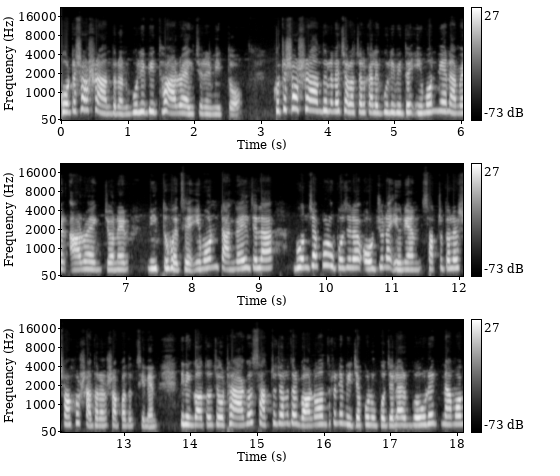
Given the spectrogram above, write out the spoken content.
কোটা সংস্কার আন্দোলন, গুলিবিদ্ধ আরও একজনের মৃত্যু। কোটা সংস্কার আন্দোলনে চলাচলকালে গুলিবিদ্ধ ইমন মিয়া নামের আরও একজনের মৃত্যু হয়েছে। ইমন টাঙ্গাইল জেলা ভঞ্জাপুর উপজেলার অর্জুনা ইউনিয়ন ছাত্রদলের সহ সাধারণ সম্পাদক ছিলেন। তিনি গত চৌঠা আগস্ট ছাত্র জনতার গণ আন্দোলনে মির্জাপুর উপজেলার গৌরেক নামক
